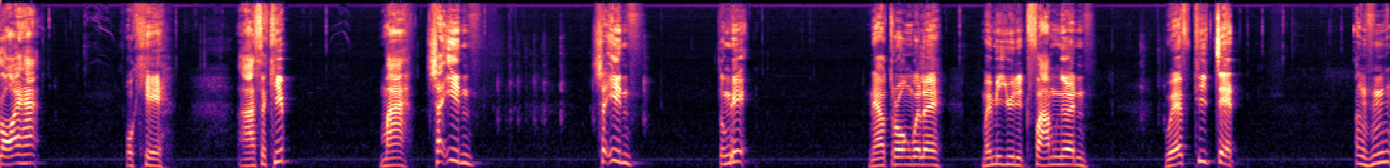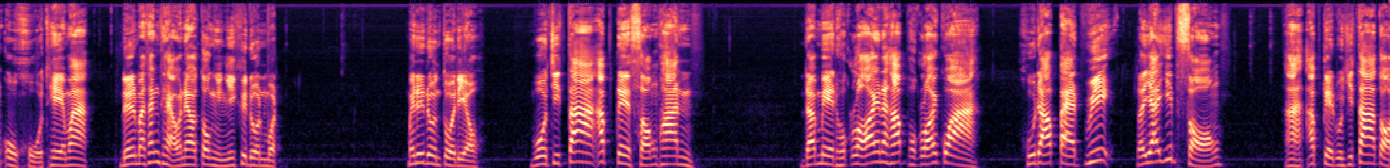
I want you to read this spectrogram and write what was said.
500 ฮะ โอเค อ่าสคริปมาชะอินชะอิน ตรงนี้ แนวตรงไปเลย ไม่มียูนิตฟาร์มเงิน เวฟที่ 7 อือหือโอ้โห เท่มาก เดินมาทั้งแถวแนวตรงอย่างนี้คือโดนหมด ไม่ได้โดนตัวเดียวโวจิต้าอัปเกรด 2,000 ดาเมจ 600 นะครับ 600 กว่า คูดาว 8 วิ ระยะ 22 อะ อัปเกรดโวจิต้าต่อ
